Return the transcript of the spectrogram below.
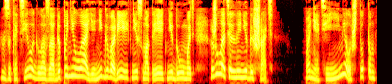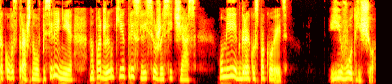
Закатила глаза, да поняла я, не говорить, не смотреть, не думать, желательно не дышать. Понятия не имела, что там такого страшного в поселении, но поджилки тряслись уже сейчас. Умеет Грег успокоить. И вот еще.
